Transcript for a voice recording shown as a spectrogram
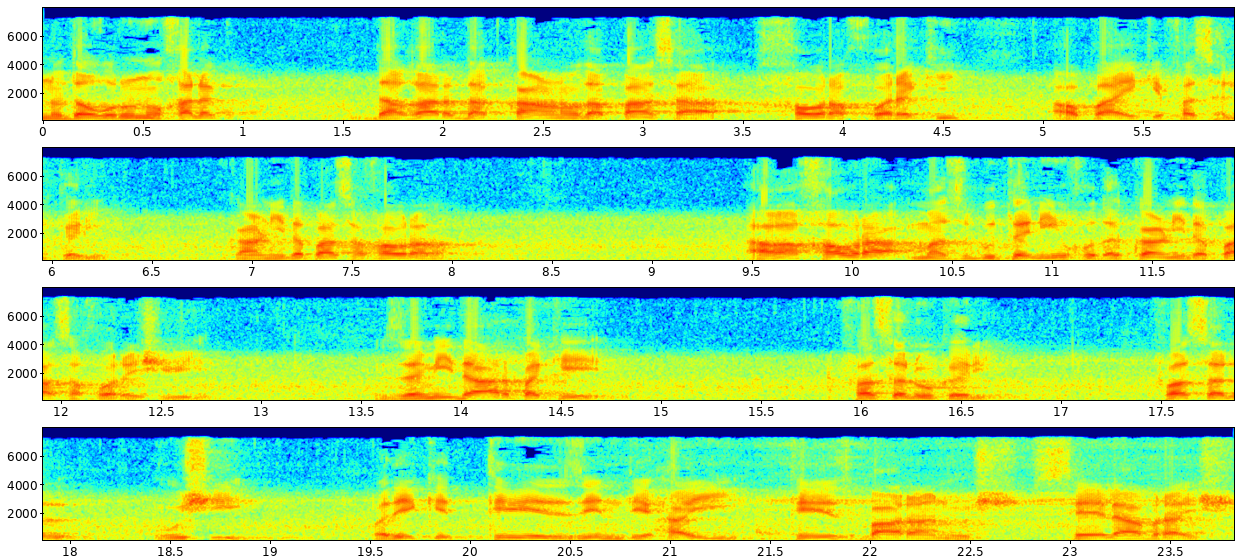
نو د غرونو خلق د غر د کانو د پاسه خوره خوره کی او پای کې فصل کری کانی د پاسه خوره ده هغه خوره مضبوطه نی خو د کانی د پاسه خوره شي زمیدار پکې فصل وکړي فصل وشي په دې کې تیز انتهایی تیز باران وشي سیلاب راشي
